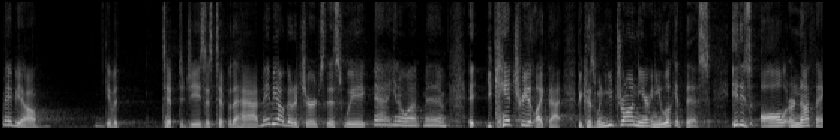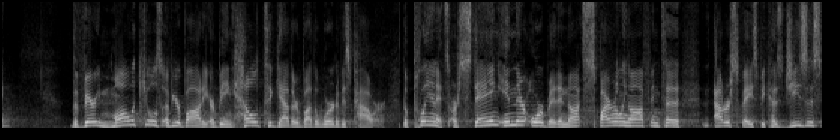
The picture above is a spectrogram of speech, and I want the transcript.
maybe I'll give a tip to Jesus, tip of the hat. Maybe I'll go to church this week. Nah, you know what, man? It, you can't treat it like that because when you draw near and you look at this, it is all or nothing. The very molecules of your body are being held together by the word of his power. The planets are staying in their orbit and not spiraling off into outer space because Jesus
